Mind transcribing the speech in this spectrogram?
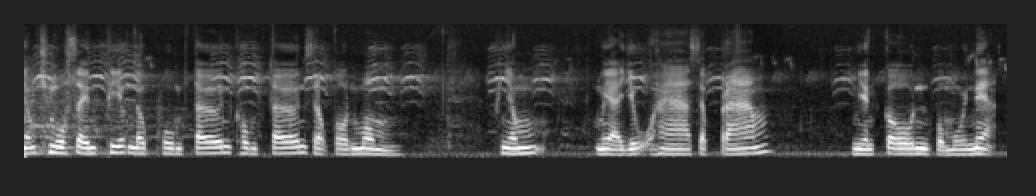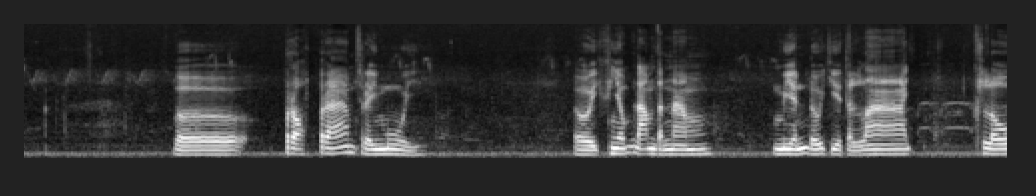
ញុំឈ្មោះសេនភៀបនៅភូមិតើនឃុំតើនស្រុកកូនមុំខ្ញុំមានអាយុ55មានកូន6នាក់បើប្រុស5ស្រី1ហើយខ្ញុំដាំដំណាំ មានដូចជាតឡាចឃ្លោ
